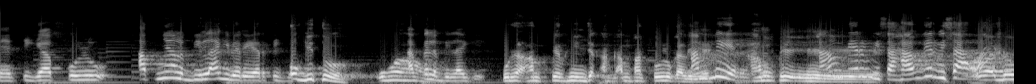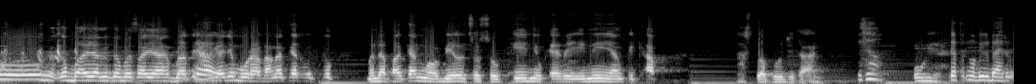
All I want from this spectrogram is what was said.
ini 30 up-nya lebih lagi dari R3. Oh, gitu. Wow. Up-nya lebih lagi. Udah hampir nginjek angka 40 kali ya. Hampir. Hampir. Hampir bisa, hampir bisa. Waduh, nggak kebayang tuh saya. Berarti Betul. harganya murah banget kan untuk mendapatkan mobil Suzuki New Carry ini yang pick up 120 jutaan. Betul. Oh iya. Dapat mobil baru.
